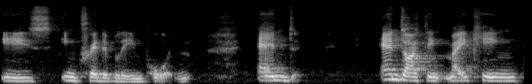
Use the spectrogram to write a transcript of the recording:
is incredibly important. And and I think making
